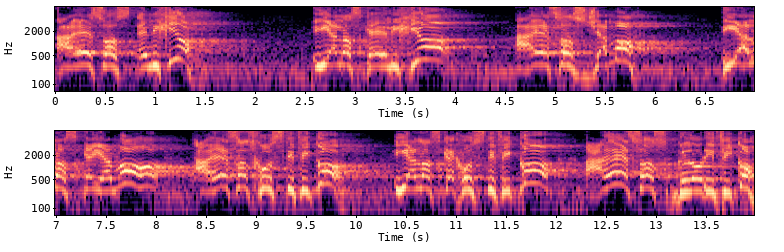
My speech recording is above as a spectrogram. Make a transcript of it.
a esos eligió. Y a los que eligió, a esos llamó. Y a los que llamó, a esos justificó. Y a los que justificó, a esos glorificó.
